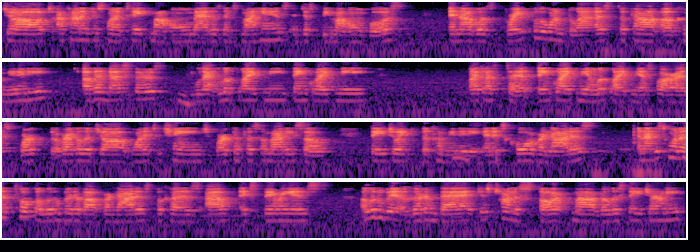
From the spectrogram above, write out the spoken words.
jobs. I kind of just want to take my own matters into my hands and just be my own boss. And I was grateful and blessed to find a community of investors that look like me, think like me, like I said, think like me and look like me as far as work a regular job, wanted to change, working for somebody. So they joined the community, and it's called Renatus. And I just want to talk a little bit about Renatus because I've experienced a little bit of good and bad just trying to start my real estate journey.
